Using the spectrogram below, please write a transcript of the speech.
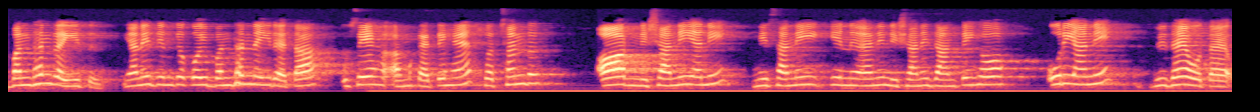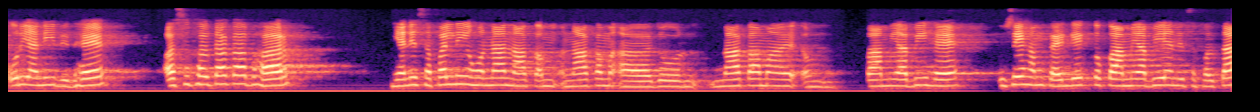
बंधन रहित, यानी जिनके कोई बंधन नहीं रहता, उसे हम कहते हैं स्वच्छंद और निशानी यानी निशानी की यानी निशानी जानते ही हो उर यानी हृदय होता है उर यानी हृदय असफलता का भार, यानी सफल नहीं होना नाकम नाकम जो नाकाम कामयाबी है, उसे हम कहेंगे तो कामयाबी यानी सफलता,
